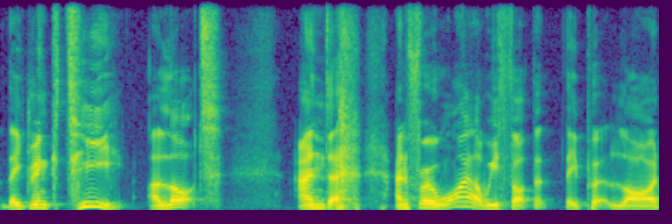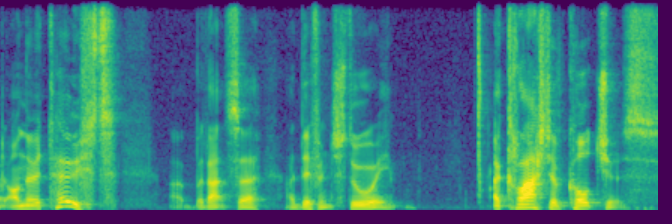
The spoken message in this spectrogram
They drink tea a lot. And, uh, and for a while, we thought that they put lard on their toast. Uh, but that's a, a different story. A clash of cultures.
